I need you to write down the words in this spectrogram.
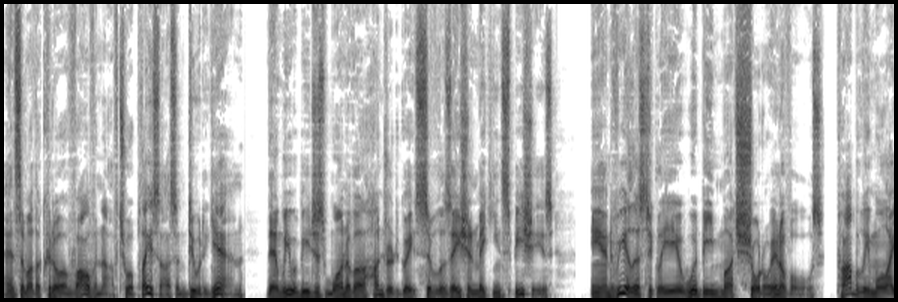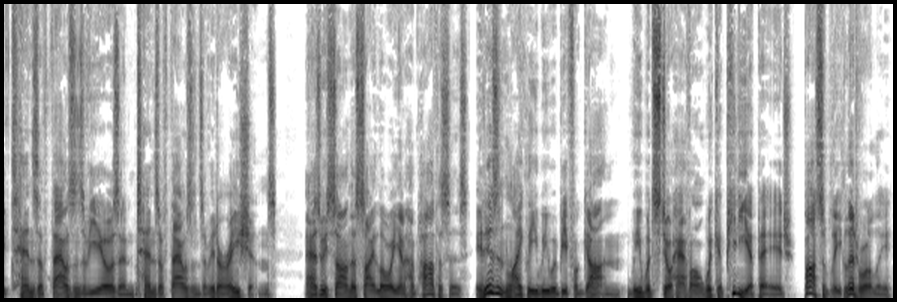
and some other critter evolve enough to replace us and do it again, then we would be just one of a hundred great civilization making species. And realistically, it would be much shorter intervals, probably more like tens of thousands of years and tens of thousands of iterations, as we saw in the Silurian hypothesis, it isn't likely we would be forgotten. We would still have our Wikipedia page, possibly literally,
